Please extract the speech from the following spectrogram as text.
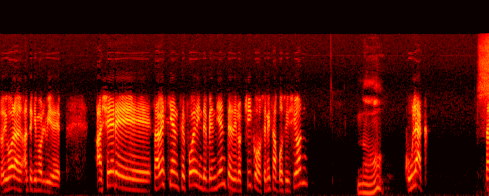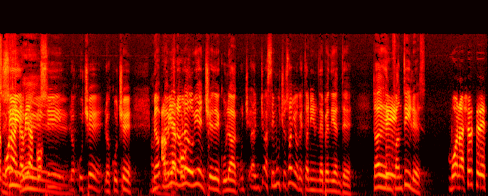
lo digo ahora antes que me olvide. Ayer, eh, ¿sabés quién se fue de Independiente de los chicos en esa posición? No. Kulak. ¿Se acuerdan sí, que había eh, co- sí, lo escuché, lo escuché. Me, me Había habían hablado bien, che, de Kulak. Hace muchos años que está en Independiente. Está desde Sí. infantiles. Bueno, ayer se, des-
